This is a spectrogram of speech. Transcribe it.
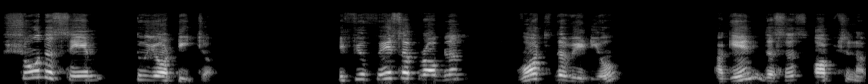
Show the same to your teacher. If you face a problem, watch the video. Again, this is optional.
